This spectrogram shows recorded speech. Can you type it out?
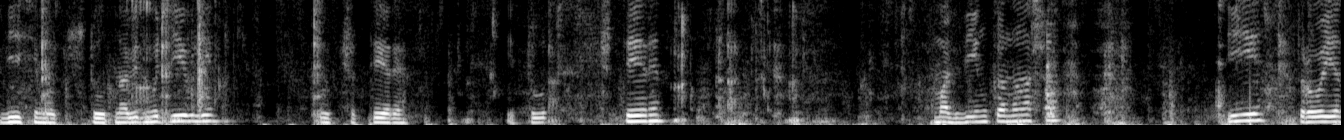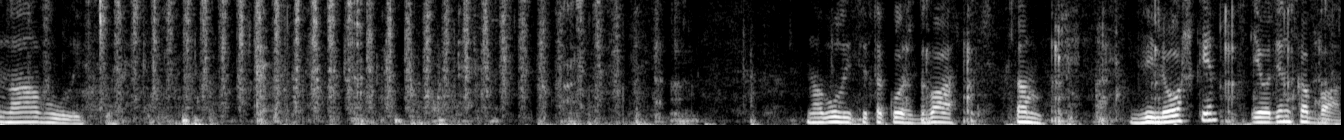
8 ось тут на відгодівлі. Тут 4 і тут 4. Мальвінка наша. І троє на вулиці. На вулиці також два, там дві льошки і один кабан.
